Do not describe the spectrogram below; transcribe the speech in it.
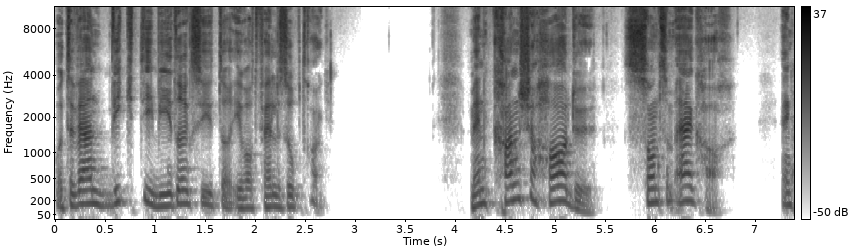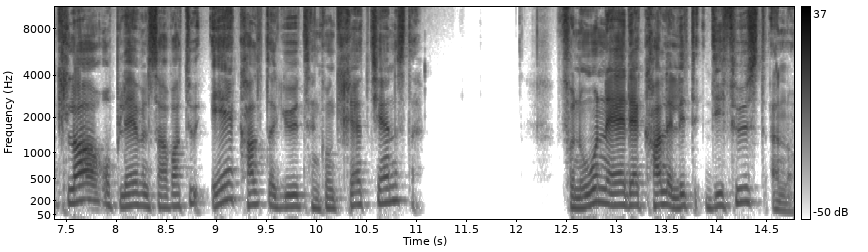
og til å være en viktig bidragsyter i vårt felles oppdrag. Men kanskje har du, sånn som jeg har, en klar opplevelse av at du er kalt av Gud til en konkret tjeneste. For noen er det kallet litt diffust ennå.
